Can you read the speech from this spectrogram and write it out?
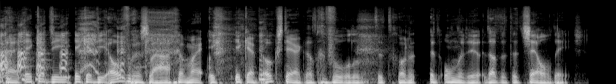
Ik, heb die, ik heb die overgeslagen, maar ik, ik heb ook sterk dat gevoel dat het gewoon het onderdeel, dat het hetzelfde is.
